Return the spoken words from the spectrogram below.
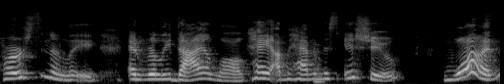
personally and really dialogue. Hey, I'm having this issue. One,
